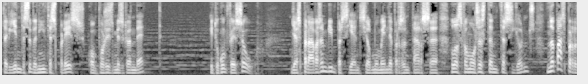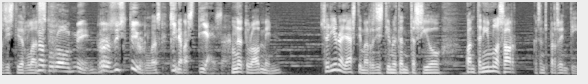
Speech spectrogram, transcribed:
t'havien de venir després, quan fossis més grandet? I tu confessa-ho, ja esperaves amb impaciència el moment de presentar-se les famoses temptacions, no pas per resistir-les. Naturalment, resistir-les. Quina bestiesa. Naturalment. Seria una llàstima resistir una temptació quan tenim la sort que se'ns presenti.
